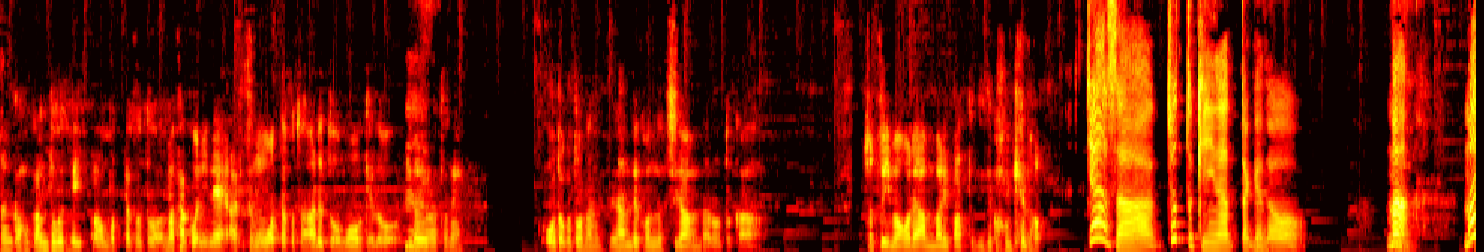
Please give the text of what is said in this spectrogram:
なんか他のところでいっぱい思ったこと、まあ過去にね、あいつも思ったことはあると思うけど、うん。いろいろとね、男となんてなんでこんな違うんだろうとか、ちょっと今俺あんまりパッと出てこんけど。じゃあさ、ちょっと気になったけど、まあ、前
